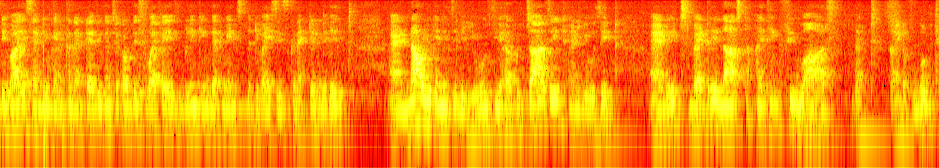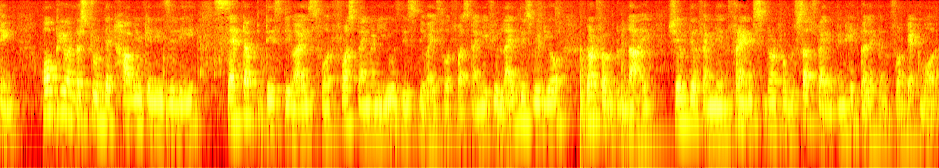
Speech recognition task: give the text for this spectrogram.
device and you can connect. As you can check out this Wi-Fi is blinking. That means the device is connected with it. And now you can easily use you have to charge it and use it. And its battery last I think few hours. That kind of good thing. Hope you understood that how you can easily set up this device for first time and use this device for first time. If you like this video don't forget to like share with your family and friends. Don't forget to subscribe and hit bell icon for get more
